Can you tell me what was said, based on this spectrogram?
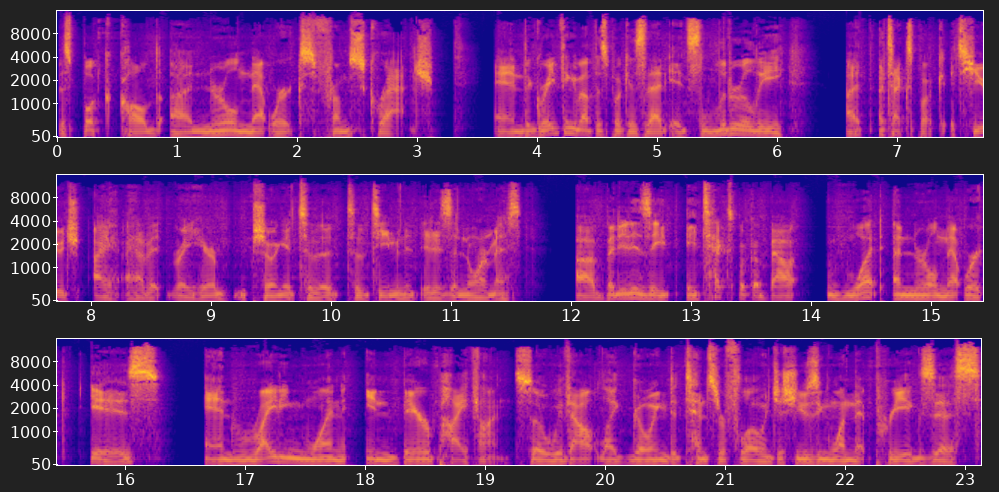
this book called uh, Neural Networks from Scratch. And the great thing about this book is that it's literally a, a textbook. It's huge. I, I have it right here. I'm showing it to the to the team, and it, it is enormous. Uh, but it is a, a textbook about what a neural network is and writing one in bare Python. So without like going to TensorFlow and just using one that pre-exists,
